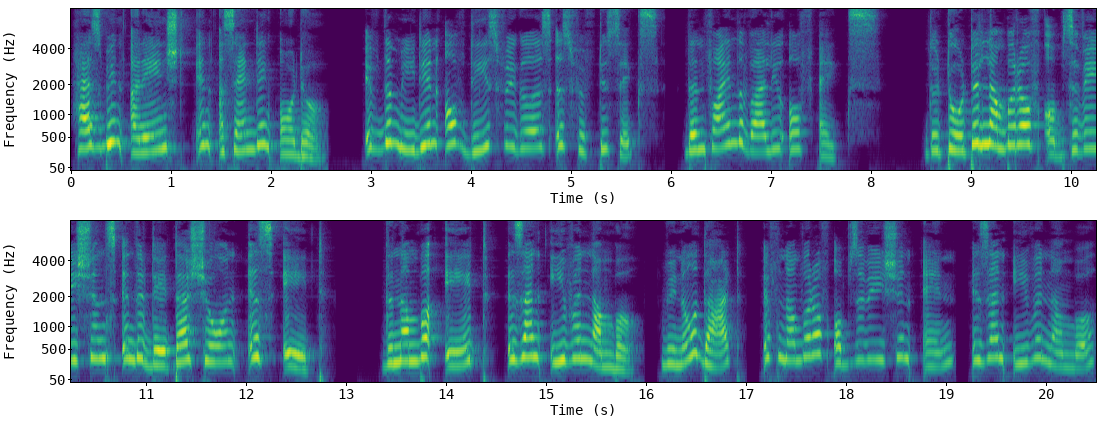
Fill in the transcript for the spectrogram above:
has been arranged in ascending order. If the median of these figures is 56, then find the value of x. The total number of observations in the data shown is 8. The number 8 is an even number. We know that if number of observation n is an even number,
